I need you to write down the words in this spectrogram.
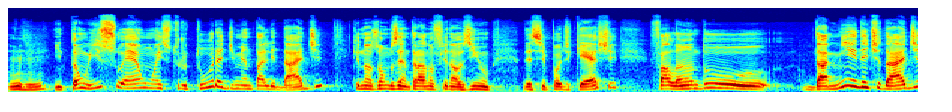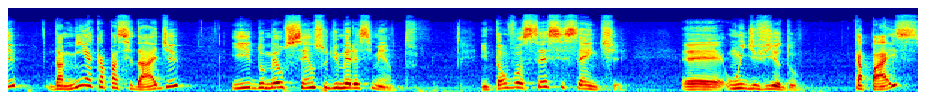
Uhum. Então, isso é uma estrutura de mentalidade que nós vamos entrar no finalzinho desse podcast, falando da minha identidade, da minha capacidade e do meu senso de merecimento. Então, você se sente é, um indivíduo capaz,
